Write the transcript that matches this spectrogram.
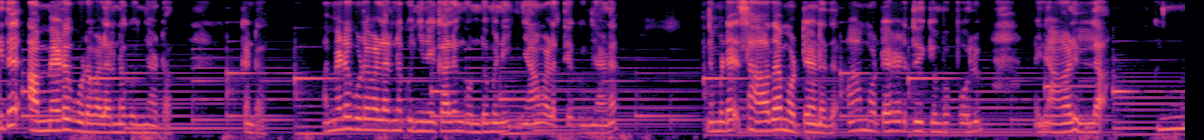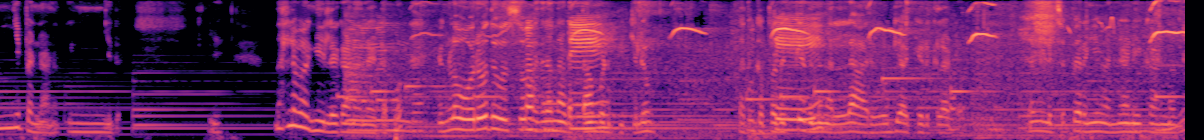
ഇത് അമ്മയുടെ കൂടെ വളർന്ന കുഞ്ഞാട്ടോ. കണ്ടോ? അമ്മയുടെ കൂടെ വളർന്ന കുഞ്ഞിനേക്കാളും കുണ്ടുമണി ഞാൻ വളർത്തിയ കുഞ്ഞാണ്. നമ്മുടെ സാധാ മുട്ടയാണിത്. ആ മുട്ടയുടെ അടുത്ത് വയ്ക്കുമ്പോൾ പോലും അതിന് ആളില്ല. കുഞ്ഞു പെണ്ണാണ് കുഞ്ഞിത്. നല്ല ഭംഗിയില്ലേ കാണാനായിട്ട്? അപ്പോൾ ഞങ്ങൾ ഓരോ ദിവസവും ഇതിനെ നടത്താൻ പഠിപ്പിക്കലും പതുക്കെ പതുക്കെ ഇതിനെ നല്ല ആരോഗ്യമാക്കി എടുക്കലാട്ടോ ഞാൻ വിളിച്ചപ്പോൾ ഇറങ്ങി വന്നാണ് ഈ കാണുന്നത്.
